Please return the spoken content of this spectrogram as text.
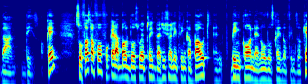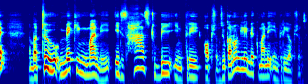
than this. Okay. So first of all, forget about those websites that usually think about and being conned and all those kind of things. Okay. Number two, making money, it has to be in three options. You can only make money in three options.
